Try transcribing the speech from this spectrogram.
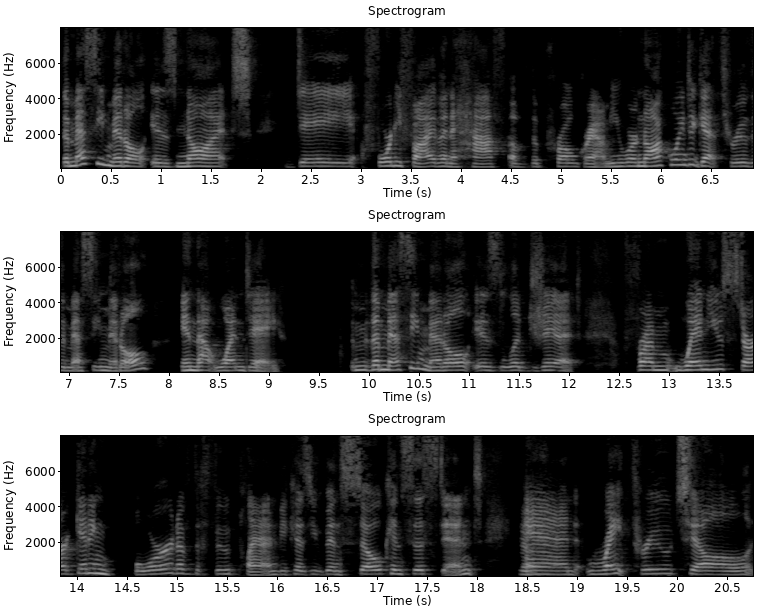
the messy middle is not day 45 and a half of the program. You are not going to get through the messy middle in that one day. The messy middle is legit from when you start getting bored of the food plan because you've been so consistent yeah. and right through till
